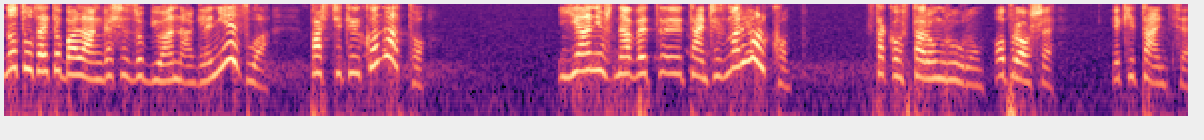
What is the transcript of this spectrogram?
No tutaj to balanga się zrobiła nagle niezła. Patrzcie tylko na to. I Janiusz nawet y, tańczy z Mariolką. Z taką starą rurą. O proszę, jakie tańce.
